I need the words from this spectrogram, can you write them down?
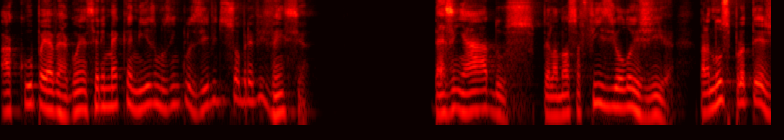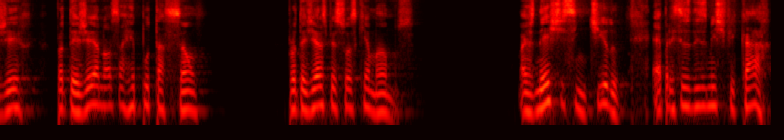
a culpa e a vergonha serem mecanismos, inclusive, de sobrevivência, desenhados pela nossa fisiologia para nos proteger, proteger a nossa reputação, proteger as pessoas que amamos. Mas neste sentido, é preciso desmistificar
